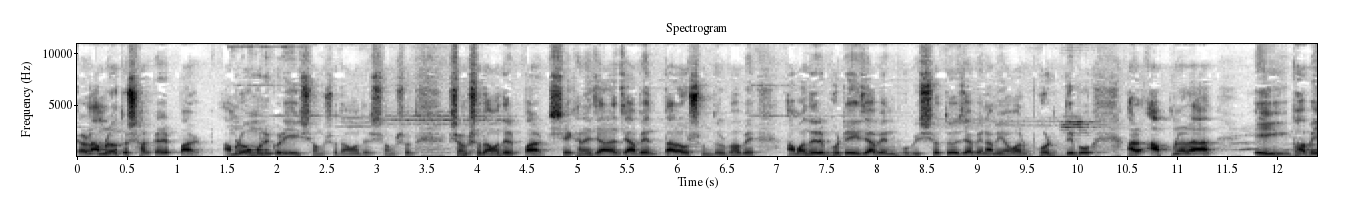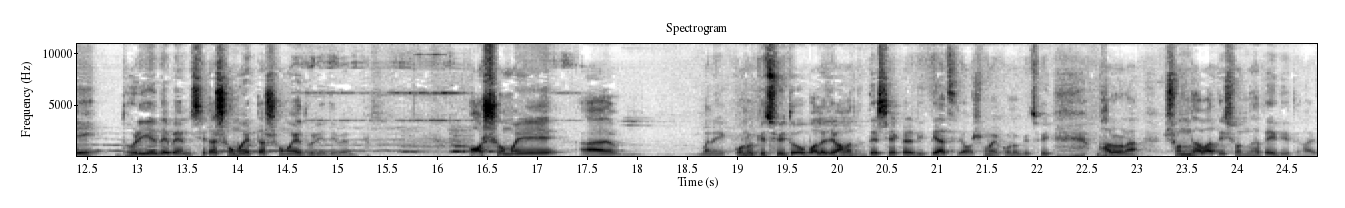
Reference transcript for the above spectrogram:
কারণ আমরাও তো সরকারের পার্ট আমরাও মনে করি এই সংসদ আমাদের সংসদ সংসদ আমাদের পার্ট সেখানে যারা যাবেন, তারাও সুন্দরভাবে আমাদের ভোটেই যাবেন, ভবিষ্যতেও যাবেন, আমি আমার ভোট দেব। আর আপনারা এইভাবেই ধরিয়ে দেবেন, সেটা সময়েরটা সময়ে ধরিয়ে দেবেন। অসময়ে মানে কোনো কিছুই তো বলে যে আমাদের দেশে একটা রীতি আছে যে অসময়ে কোনো কিছুই ভালো না। সন্ধ্যাবাতি সন্ধ্যাতেই দিতে হয়।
